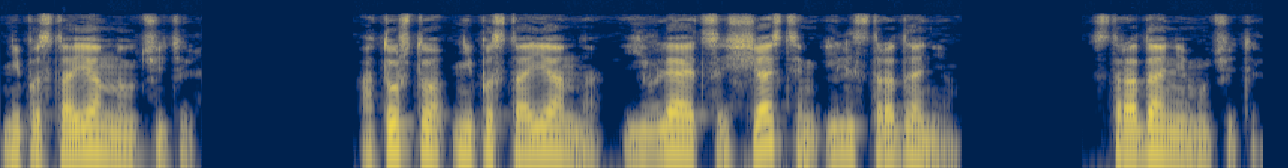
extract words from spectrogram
Непостоянна, учитель. А то, что непостоянно, является счастьем или страданием? Страданием, учитель.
